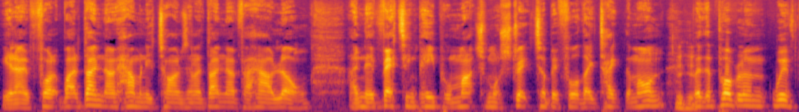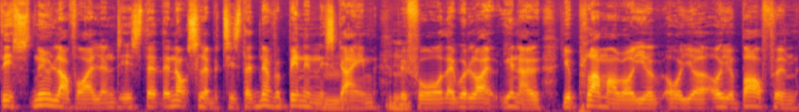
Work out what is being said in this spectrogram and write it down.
you know, for, but I don't know how many times and I don't know for how long. And they're vetting people much more stricter before they take them on. Mm-hmm. But the problem with this new Love Island is that they're not celebrities. They've never been in this mm. game mm. before. They were like, you know, your plumber or your or your or your bathroom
